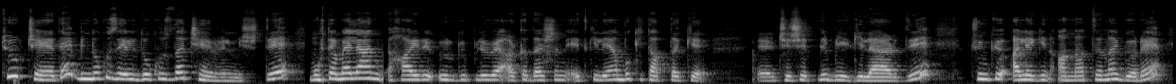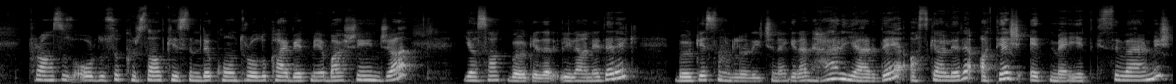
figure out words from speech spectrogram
Türkçe'ye de 1959'da çevrilmişti. Muhtemelen Hayri Ürgüplü ve arkadaşlarını etkileyen bu kitaptaki e, çeşitli bilgilerdi. Çünkü Alleg'in anlattığına göre Fransız ordusu kırsal kesimde kontrolü kaybetmeye başlayınca yasak bölgeler ilan ederek bölge sınırları içine giren her yerde askerlere ateş etme yetkisi vermiş.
